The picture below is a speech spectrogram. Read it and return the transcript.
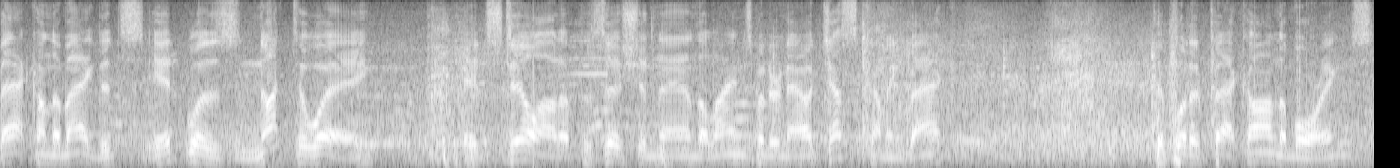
back on the Magnets, it was knocked away. It's still out of position, and the linesmen are now just coming back to put it back on the moorings.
